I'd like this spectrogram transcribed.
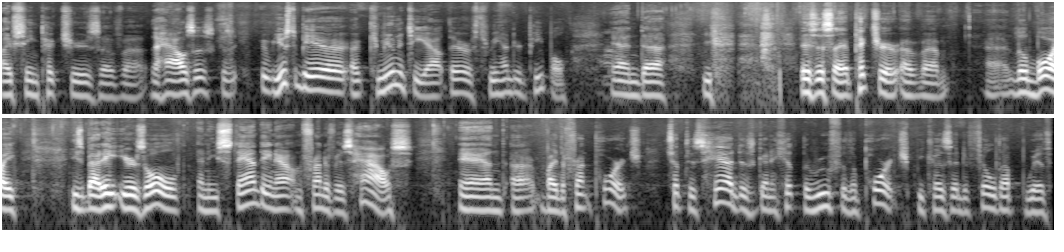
I've seen pictures of uh, the houses, because it used to be a, a community out there of 300 people. And uh, there's this uh, picture of um, a little boy, he's about eight years old, and he's standing out in front of his house and uh, by the front porch, except his head is going to hit the roof of the porch because it had filled up with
